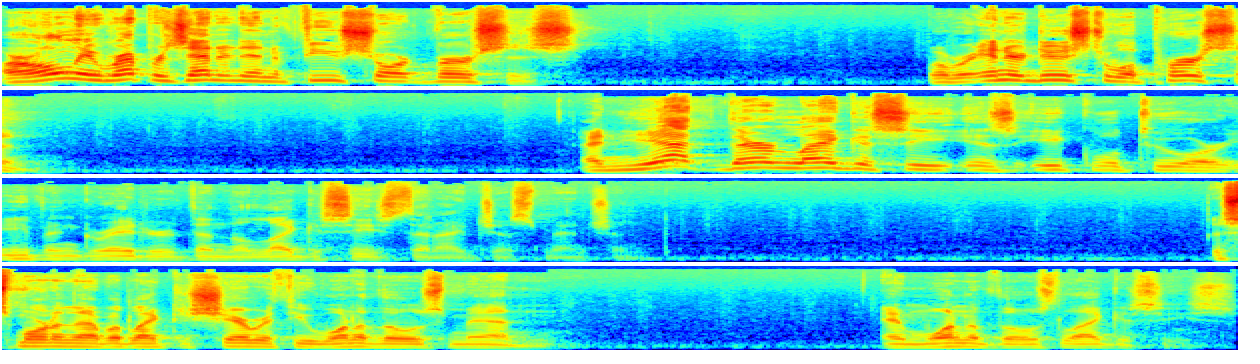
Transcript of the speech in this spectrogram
are only represented in a few short verses, where we're introduced to a person. And yet their legacy is equal to or even greater than the legacies that I just mentioned. This morning, I would like to share with you one of those men and one of those legacies.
